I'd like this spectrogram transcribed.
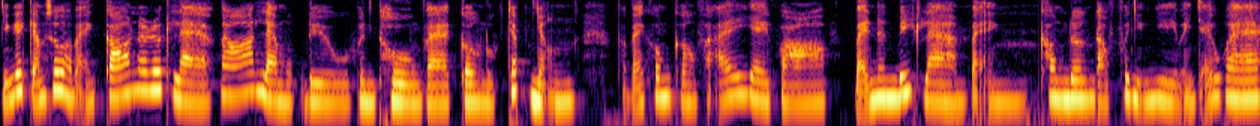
những cái cảm xúc mà bạn có nó rất là nó là một điều bình thường và cần được chấp nhận. Và bạn không cần phải dày vò. Bạn nên biết là bạn không đơn độc với những gì bạn trải qua.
